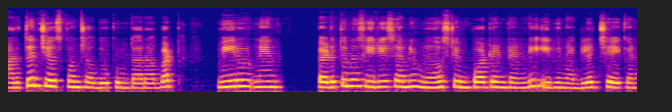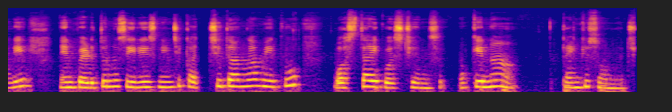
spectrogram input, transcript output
అర్థం చేసుకొని చదువుకుంటారా? బట్ మీరు నేను పెడుతున్న సిరీస్ అన్ని మోస్ట్ ఇంపార్టెంట్ అండి. ఇవి నెగ్లెక్ట్ చేయకండి. నేను పెడుతున్న సిరీస్ నుంచి ఖచ్చితంగా మీకు వస్తాయి క్వశ్చన్స్ ఓకేనా థ్యాంక్ యూ సో మచ్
